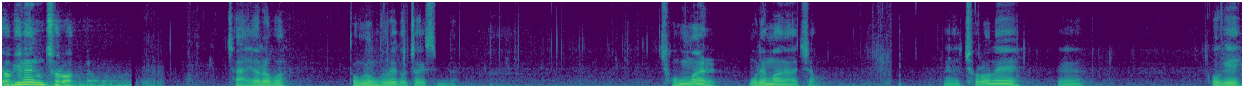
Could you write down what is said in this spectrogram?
여기는 철원. 자, 여러분. 동성수로에 도착했습니다. 정말 오랜만에 왔죠. 예, 철원에 예, 거기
